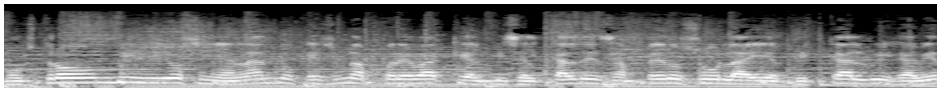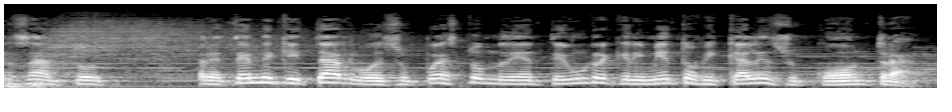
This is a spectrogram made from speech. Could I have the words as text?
mostró un vídeo señalando que es una prueba que el vicealcalde de San Pedro Sula y el fiscal Luis Javier Santos pretenden quitarlo de su puesto mediante un requerimiento fiscal en su contra.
